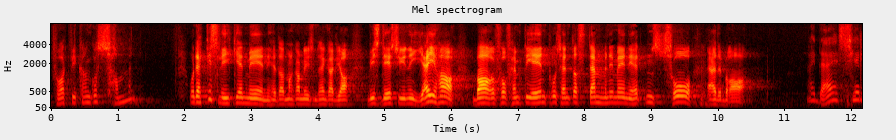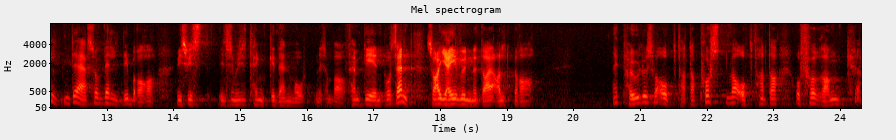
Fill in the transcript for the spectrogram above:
for at vi kan gå sammen. Og Det er ikke slik i en menighet at man kan liksom tenke at ja, hvis det synet jeg har, bare får 51% av stemmen i menigheten, så er det bra. Nei, det er sjelden det er så veldig bra hvis vi hvis vi tenker den måten liksom bare 51% så har jeg vunnet, da er alt bra. Nei, Paulus var opptatt av, Posten var opptatt av å forankre.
